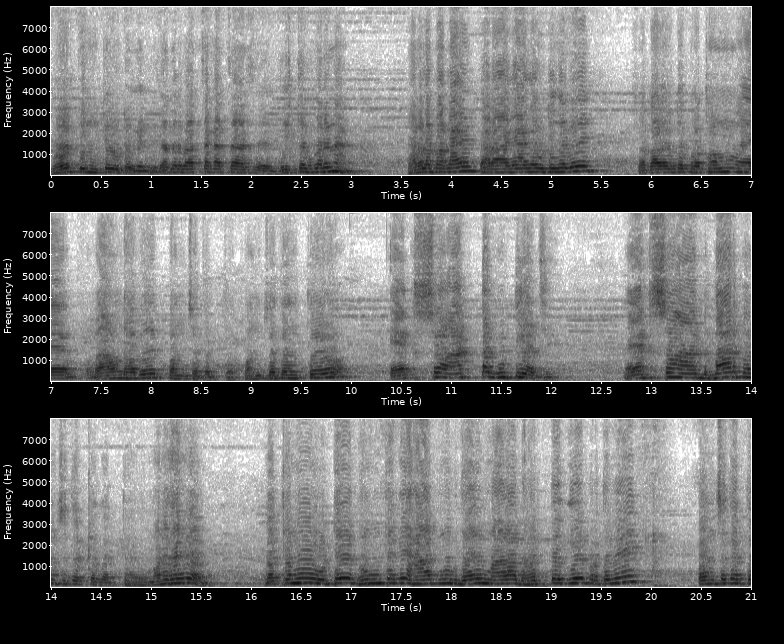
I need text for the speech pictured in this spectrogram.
ভোর তিনটে উঠে গেছে। যাদের বাচ্চা কাচ্চা আছে ডিস্টার্ব করে না। ঝামেলা পাকায়, তারা আগে আগে উঠে যাবে। সকালে উঠে প্রথম রাউন্ড হবে পঞ্চতত্ত্ব। পঞ্চতত্ত্ব একশো আটটা গুটি আছে। একশো আট বার পঞ্চতত্ত্ব করতে হবে। মনে থাকল? প্রথমে উঠে ঘুম থেকে হাত মুখ ধরে মালা ধরতে গিয়ে প্রথমে পঞ্চতত্ত্ব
